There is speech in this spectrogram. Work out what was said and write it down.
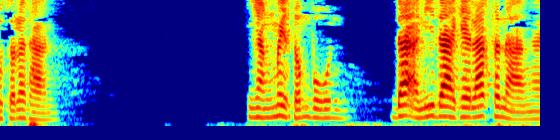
กุศลทาน ยังไม่สมบูรณ์ ได้อันนี้ได้แค่ลักษณะไง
